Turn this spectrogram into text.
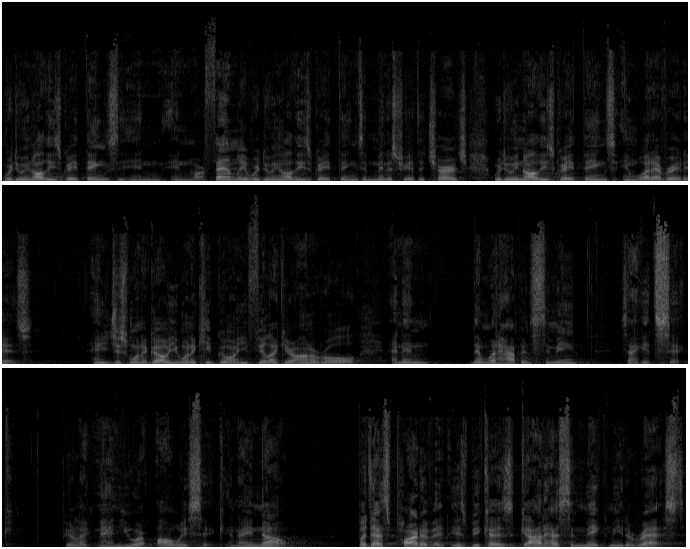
We're doing all these great things in, in our family, we're doing all these great things in ministry at the church, we're doing all these great things in whatever it is and you just want to go, you want to keep going, you feel like you're on a roll. And then, then what happens to me is I get sick People are like, man, you are always sick. And I know. But that's part of it, is because God has to make me to rest.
